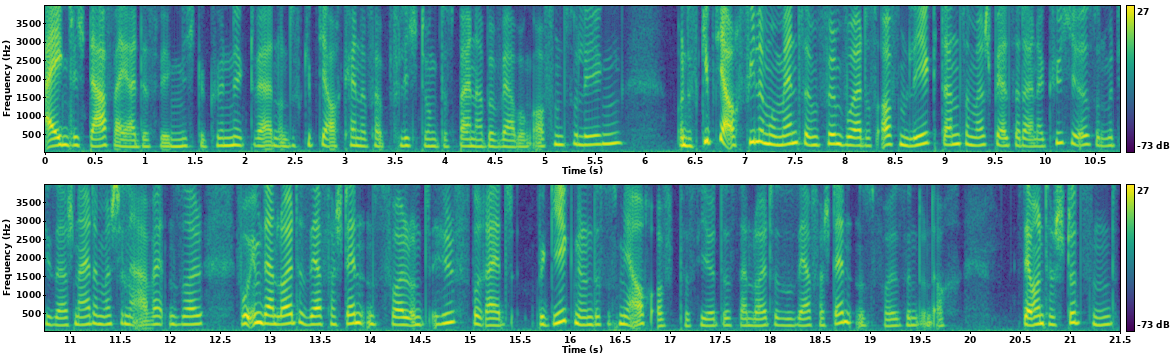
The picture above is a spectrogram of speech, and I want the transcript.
Eigentlich darf er ja deswegen nicht gekündigt werden und es gibt ja auch keine Verpflichtung, das bei einer Bewerbung offen zu legen. Und es gibt ja auch viele Momente im Film, wo er das offenlegt, dann zum Beispiel, als er da in der Küche ist und mit dieser Schneidemaschine arbeiten soll, wo ihm dann Leute sehr verständnisvoll und hilfsbereit begegnen. Und das ist mir auch oft passiert, dass dann Leute so sehr verständnisvoll sind und auch sehr unterstützend.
